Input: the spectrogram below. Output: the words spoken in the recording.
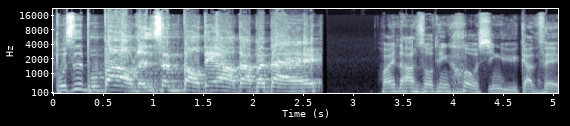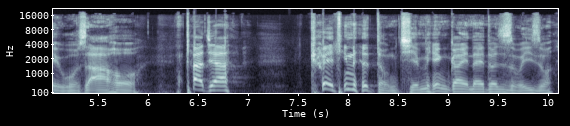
不是不爆，人生爆掉，大家拜拜。欢迎大家收听后新鱼干废，我是阿后。大家 可以听得懂前面刚才那一段是什么意思吗？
